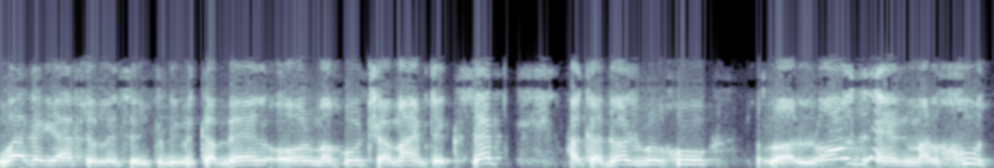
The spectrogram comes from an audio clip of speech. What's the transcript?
Whether you have to listen to be Mekabel or Malchut Shamayim, to accept Hakadosh Baruch Hu uh, laws and Malchut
